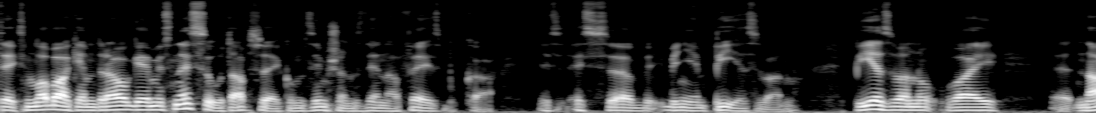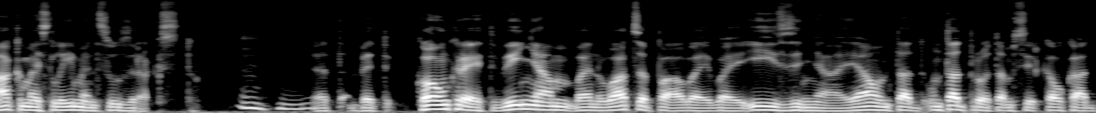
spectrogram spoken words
teiksim, labākiem draugiem es nesūtu apsveikumu dzimšanas dienā Facebookā. Es, es viņiem piezvanu. Piezvanu vai nākamais līmenis uzrakstu. Mm -hmm. Bet konkrēti viņam, vai nu Vācijā, vai, vai īsiņā, ja, un, tad, un tad, protams, ir kaut kādi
